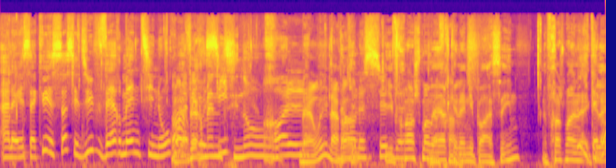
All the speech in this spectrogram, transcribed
à la SAQ et ça, c'est du Vermentino. Ah, Vermentino. Aussi Roll Ben oui, la dans le Qui sud. est franchement meilleur que l'année passée. Franchement, que bon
